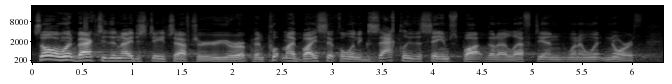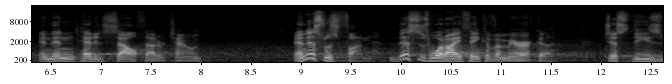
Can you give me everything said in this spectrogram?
So I went back to the United States after Europe and put my bicycle in exactly the same spot that I left in when I went north and then headed south out of town. And this was fun. This is what I think of America. Just these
